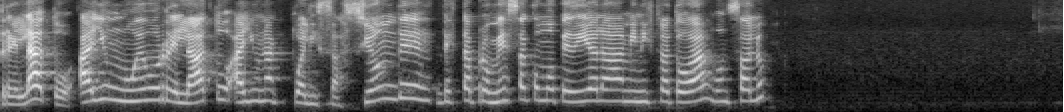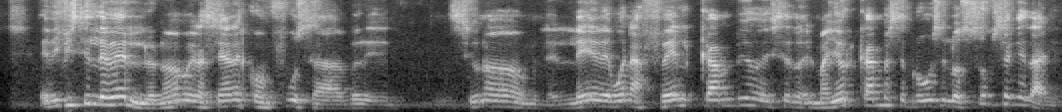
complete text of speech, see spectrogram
relato? ¿Hay un nuevo relato? ¿Hay una actualización de, esta promesa como pedía la ministra Toá, Gonzalo? Es difícil de verlo, ¿no? Porque la señal es confusa. Si uno lee de buena fe el cambio, dice, el mayor cambio se produce en los subsecretarios.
